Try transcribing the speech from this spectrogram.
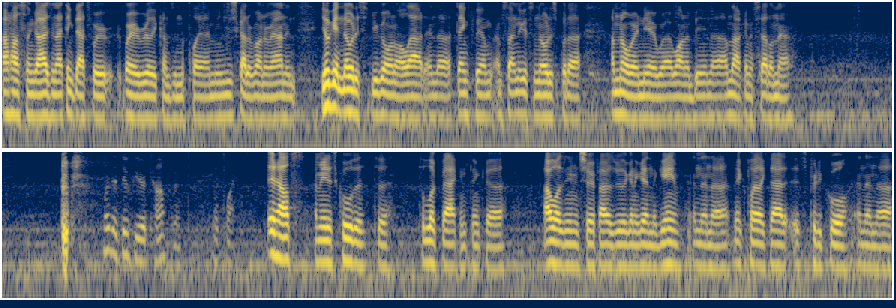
out hustling guys, and I think that's where where it really comes into play. I mean, you just got to run around, and you'll get noticed if you're going all out. And uh, thankfully, I'm, I'm starting to get some notice, but uh, I'm nowhere near where I want to be, and uh, I'm not going to settle now. What did it do for your confidence, that play? It helps. I mean, it's cool to, to, to look back and think uh, I wasn't even sure if I was really going to get in the game, and then uh, make a play like that. It's pretty cool, and then uh,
